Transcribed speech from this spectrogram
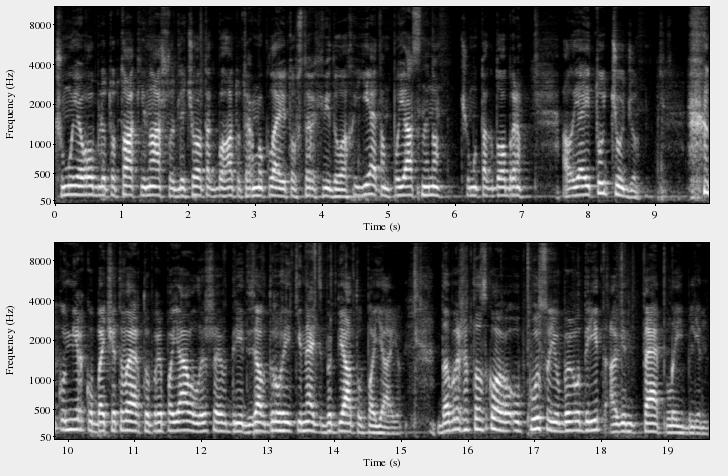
Чому я роблю то так і нащо, для чого так багато термоклею, то в старих відео є, там пояснено, чому так добре. Але я і тут чуджу. Комірку Б4 припаяв, лишив дріт, взяв другий кінець, Б5 паяю. Добре, що то скоро обкусую, беру дріт, а він теплий, блін.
